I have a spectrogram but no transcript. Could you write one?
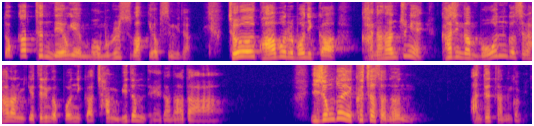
똑같은 내용에 머무를 수밖에 없습니다. 저 과부를 보니까 가난한 중에 가진 것 모든 것을 하나님께 드린 것 보니까 참 믿음 대단하다. 이 정도에 그쳐서는 안 된다는 겁니다.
